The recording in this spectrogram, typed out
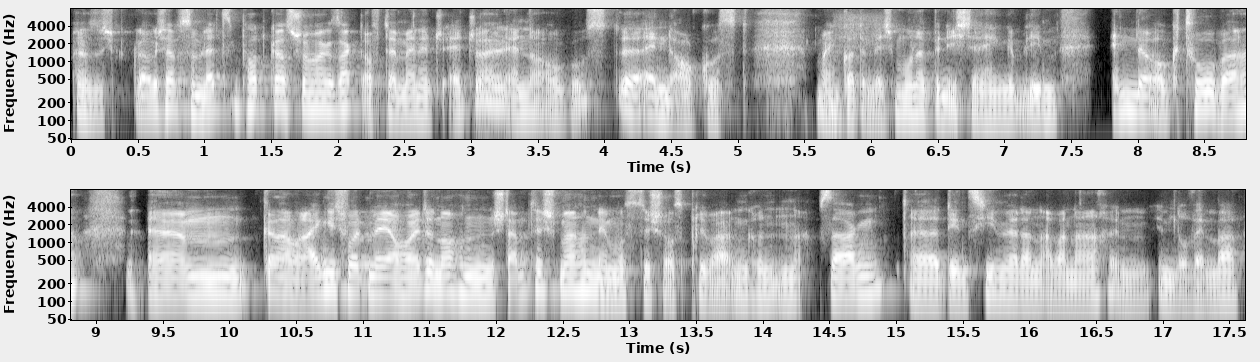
Also ich glaube, ich habe es im letzten Podcast schon mal gesagt, auf der Manage Agile Ende August, äh, Ende August. Mein Gott, in welchem Monat bin ich denn hängen geblieben? Ende Oktober. ähm, genau, eigentlich wollten wir ja heute noch einen Stammtisch machen, den musste ich aus privaten Gründen absagen. Äh, den ziehen wir dann aber nach im, im November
